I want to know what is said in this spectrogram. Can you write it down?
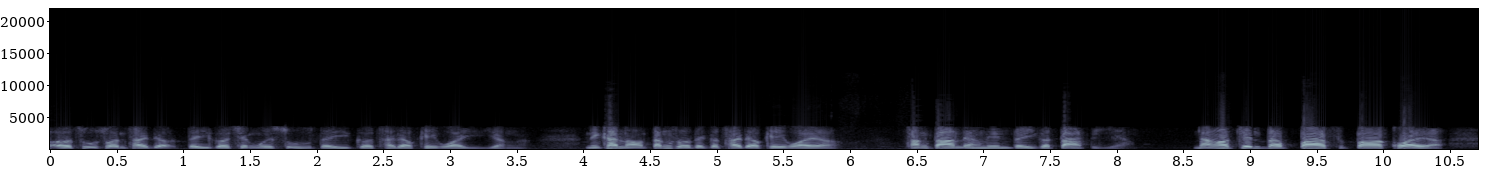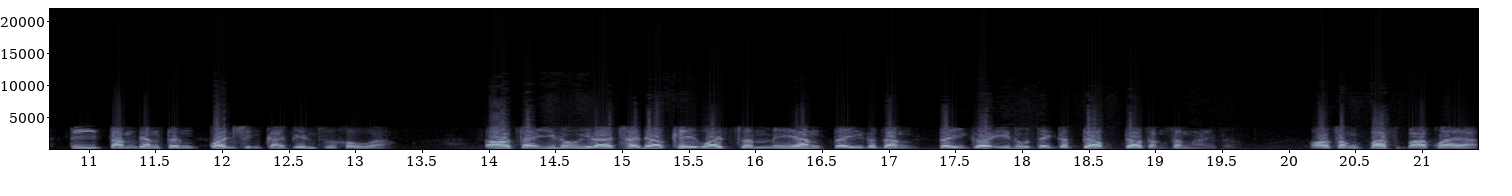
二醋酸材料的一个纤维素的一个材料 KY 一样啊。你看哦，当时的一个材料 KY 啊，长达两年的一个大底啊，然后见到八十八块啊，低档量灯惯性改变之后啊，啊，这一路以来材料 KY 怎么样的一个这样的一个一路的一个飙飙涨上来的？哦，从八十八块啊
